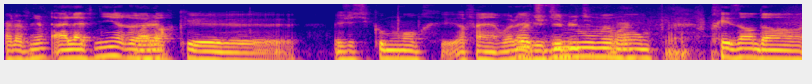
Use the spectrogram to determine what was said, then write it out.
à l'avenir. À l'avenir, alors que je suis enfin voilà, je vis mon moment présent dans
